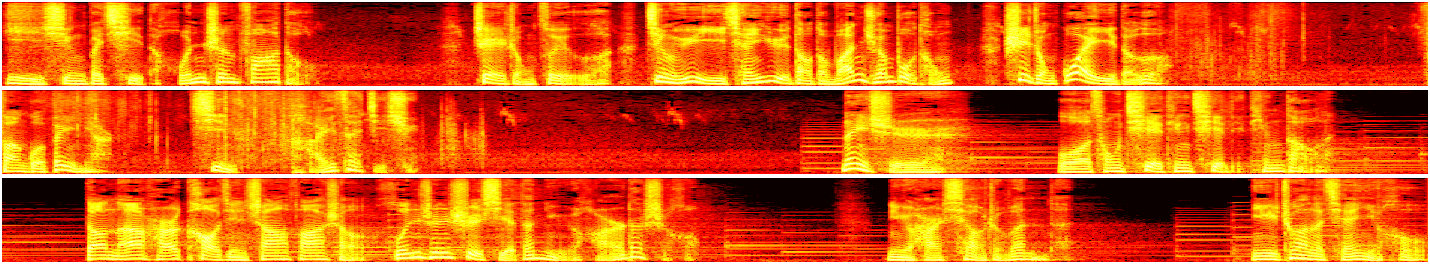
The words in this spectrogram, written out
一兴被气得浑身发抖，这种罪恶竟与以前遇到的完全不同，是一种怪异的恶。翻过背面，信。还在继续。那时，我从窃听器里听到了，当男孩靠近沙发上浑身是血的女孩的时候，女孩笑着问他：“你赚了钱以后，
